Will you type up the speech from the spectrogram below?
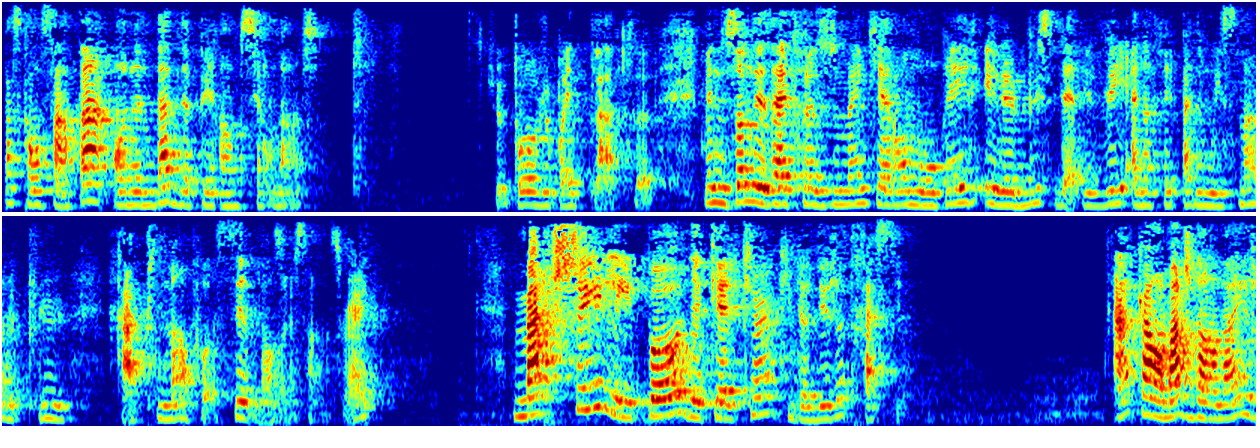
Parce qu'on s'entend, on a une date de péremption dans la vie. Je ne veux, veux, pas être plate, là. Mais nous sommes des êtres humains qui allons mourir et le but, c'est d'arriver à notre épanouissement le plus rapidement possible, dans un sens, right? Marcher les pas de quelqu'un qui l'a déjà tracé. Hein? Quand on marche dans la neige,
